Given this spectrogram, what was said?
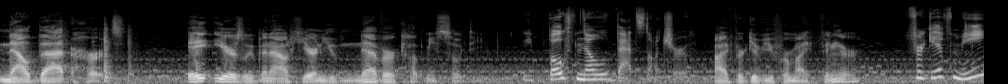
Now that hurts. Eight years we've been out here and you've never cut me so deep. We both know that's not true. I forgive you for my finger. Forgive me?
